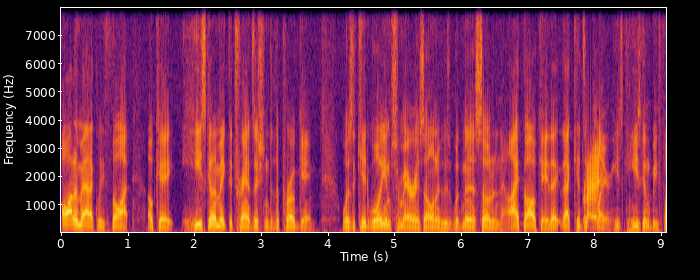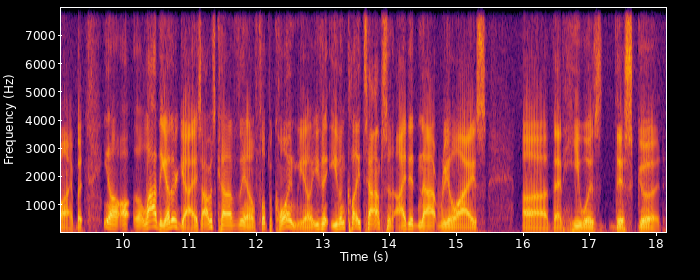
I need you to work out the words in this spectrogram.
automatically thought, okay, he's going to make the transition to the pro game, was the kid Williams from Arizona, who's with Minnesota now. I thought, okay, that, that kid's a player. He's he's going to be fine. But you know, a, a lot of the other guys, I was kind of you know flip a coin. You know, even even Klay Thompson, I did not realize uh, that he was this good.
